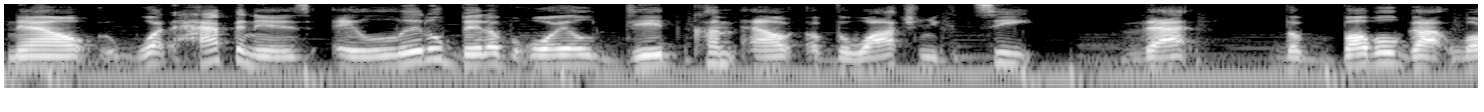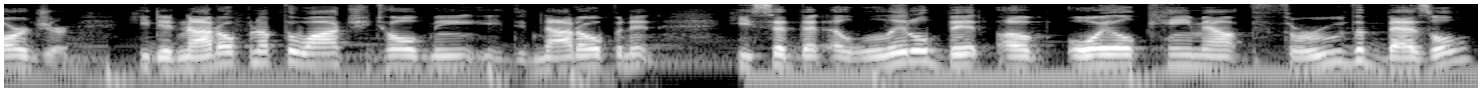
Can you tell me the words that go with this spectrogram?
Now, what happened is a little bit of oil did come out of the watch, and you can see that the bubble got larger. He did not open up the watch. He told me he did not open it. He said that a little bit of oil came out through the bezel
